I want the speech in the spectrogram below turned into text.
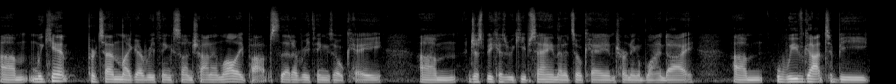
um, we can't pretend like everything's sunshine and lollipops, that everything's okay um, just because we keep saying that it's okay and turning a blind eye. Um, we've got to be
